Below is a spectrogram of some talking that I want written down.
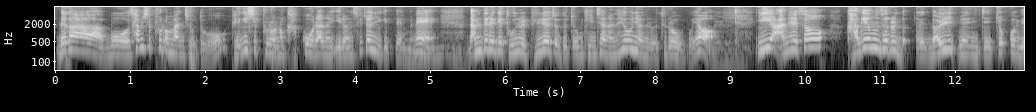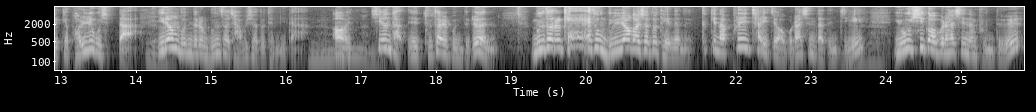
내가 뭐 30%만 줘도 120%는 갖고 오라는 이런 수준이기 때문에 남들에게 돈을 빌려줘도 좀 괜찮은 해운년으로 들어오고요. 네네네. 이 안에서 가계 문서를 널- 널리 이제 조금 이렇게 벌리고 싶다 네. 이런 분들은 문서 잡으셔도 됩니다. 음. 어, 시은 두살 분들은 문서를 계속 늘려가셔도 되는 특히나 프랜차이즈 업을 하신다든지 네, 요식업을 하시는 분들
